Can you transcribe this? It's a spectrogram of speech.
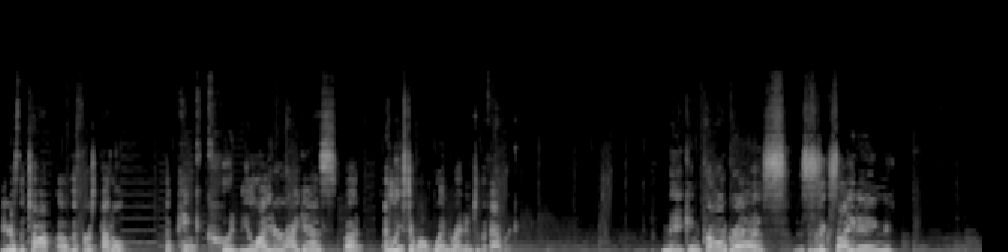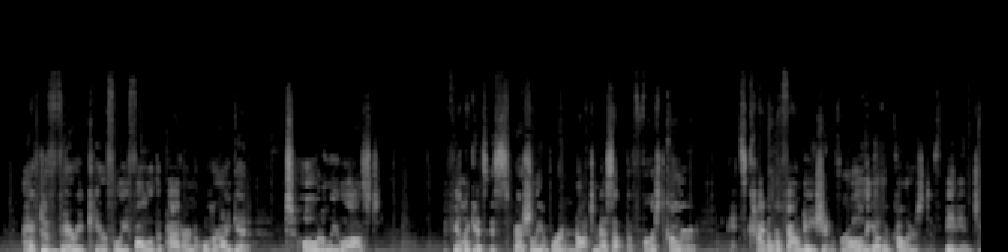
Here's the top of the first petal. The pink could be lighter, I guess, but at least it won't blend right into the fabric. Making progress! This is exciting! I have to very carefully follow the pattern or I get totally lost. I feel like it's especially important not to mess up the first color. It's kind of the foundation for all the other colors to fit into.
